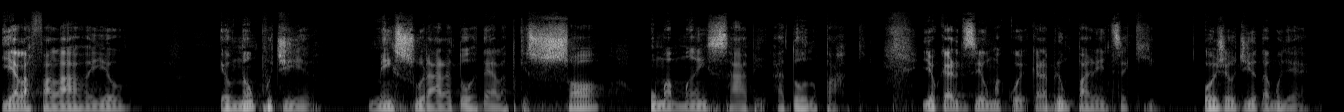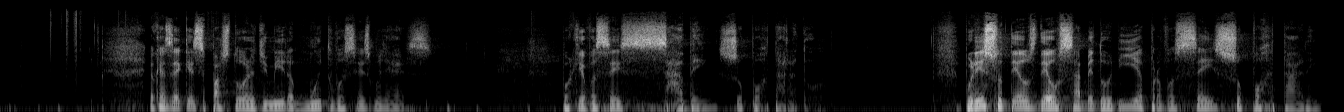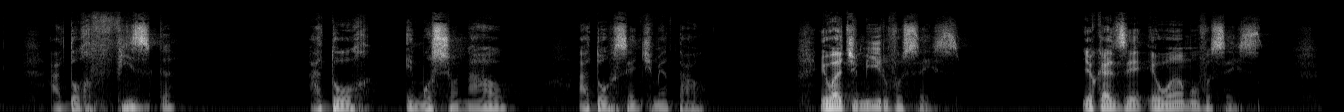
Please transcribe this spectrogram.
E ela falava e eu eu não podia mensurar a dor dela, porque só uma mãe sabe a dor do parto. E eu quero dizer uma coisa, quero abrir um parênteses aqui. Hoje é o dia da mulher. Eu quero dizer que esse pastor admira muito vocês, mulheres, porque vocês sabem suportar a dor. Por isso, Deus deu sabedoria para vocês suportarem a dor física, a dor emocional, a dor sentimental. Eu admiro vocês. E eu quero dizer, eu amo vocês.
